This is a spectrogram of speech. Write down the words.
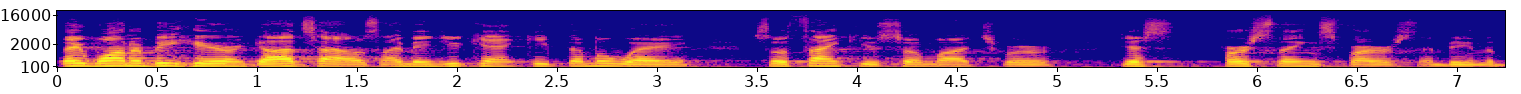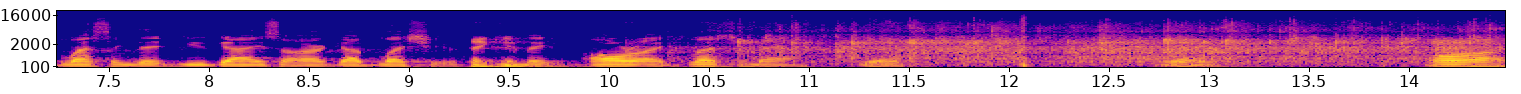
They want to be here in God's house. I mean, you can't keep them away. So thank you so much for just first things first and being the blessing that you guys are. God bless you. Thank you. All right, bless you, man. Yes. Yes. All right.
